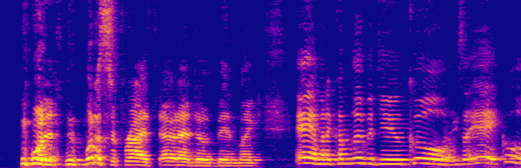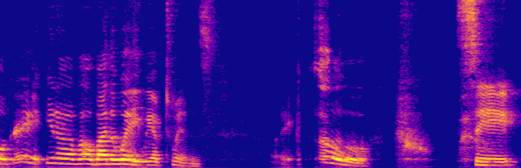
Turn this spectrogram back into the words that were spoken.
what a what a surprise that would have to have been. Like, hey, I'm gonna come live with you. Cool. And he's like, hey, cool, great. You know, oh by the way, we have twins. Like, oh. See,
